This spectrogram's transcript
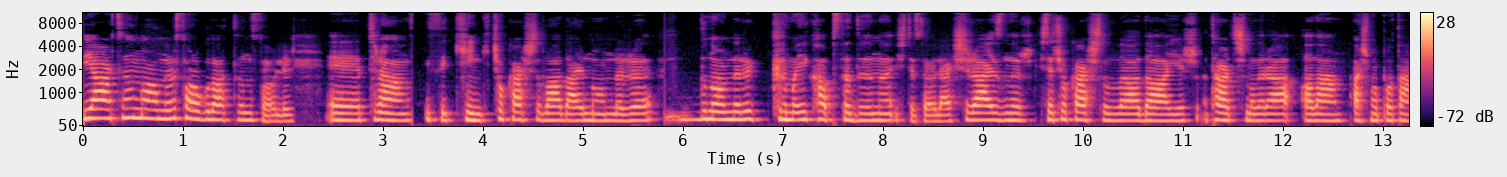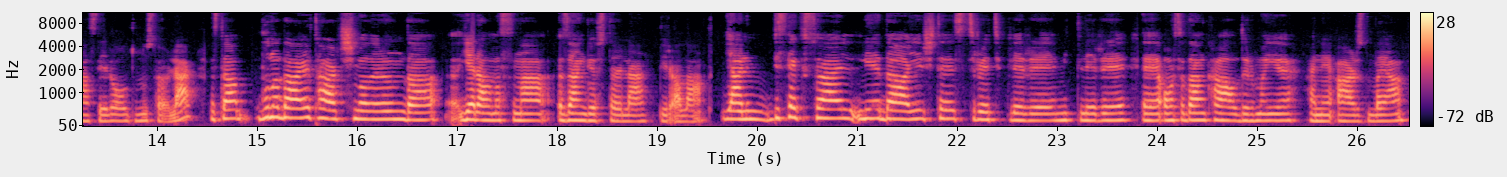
bir artının normları sorgulattığını söyler e, trans, ise king, çok açlılığa dair normları, bu normları kırmayı kapsadığını işte söyler. Schreisner işte çok açlılığa dair tartışmalara alan, aşma potansiyeli olduğunu söyler. Mesela buna dair tartışmaların da yer almasına özen gösterilen bir alan. Yani biseksüelliğe dair işte stereotipleri, mitleri e, ortadan kaldırmayı hani arzulayan,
